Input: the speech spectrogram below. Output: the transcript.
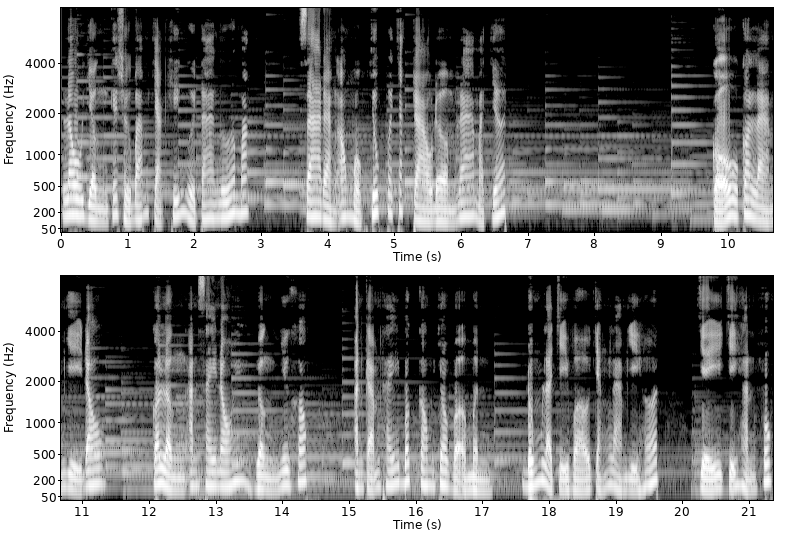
lâu dần cái sự bám chặt khiến người ta ngứa mắt. Xa đàn ông một chút có chắc trào đờm ra mà chết. Cổ, có làm gì đâu? Có lần anh say nói, gần như khóc. Anh cảm thấy bất công cho vợ mình. Đúng là chị vợ chẳng làm gì hết chị chỉ hạnh phúc.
